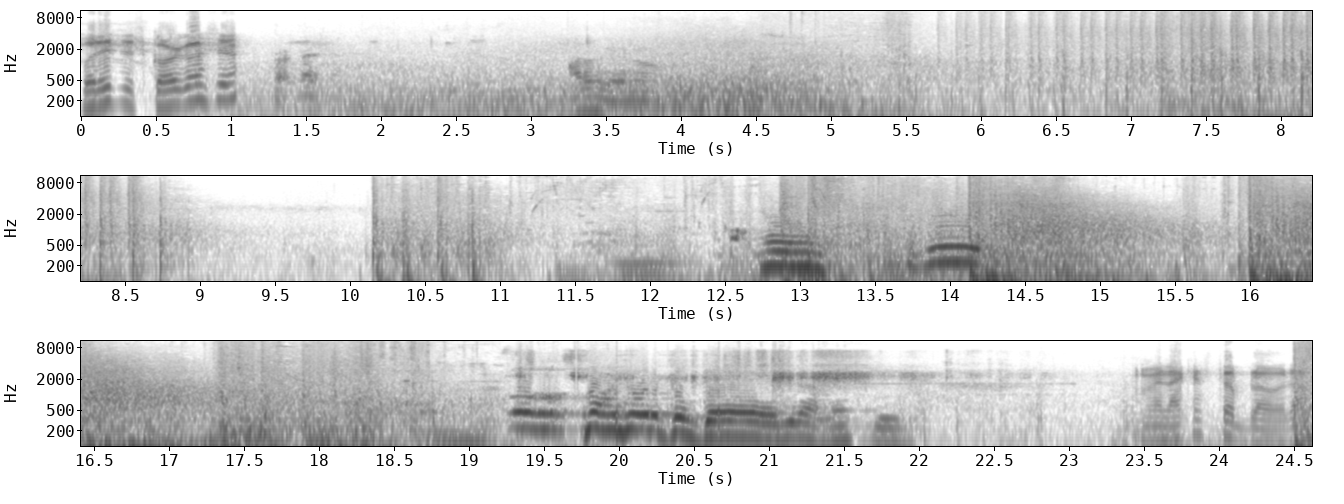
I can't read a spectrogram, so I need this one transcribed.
What did the score go? I don't even know. Oh, bro, you would have been dead. You got lucky. I mean, I can still blow it up.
